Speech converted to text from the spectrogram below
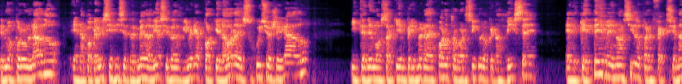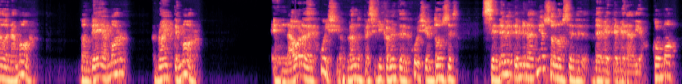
tenemos por un lado, en Apocalipsis dice, temed a Dios y dad gloria porque la hora de su juicio ha llegado. Y tenemos aquí en Primera de Juan otro versículo que nos dice, el que teme no ha sido perfeccionado en amor. Donde hay amor, no hay temor. En la hora del juicio, hablando específicamente del juicio. Entonces, ¿se debe temer a Dios o no se debe temer a Dios? ¿Cómo,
